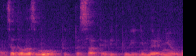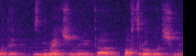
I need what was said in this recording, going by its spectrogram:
А це дало змогу підписати відповідні мирні угоди з Німеччиною та Австро-Угорщиною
